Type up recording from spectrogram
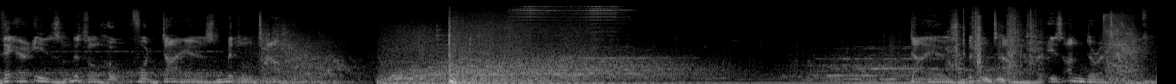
There is little hope for Dire's middle tower. Dire's middle tower is under attack.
